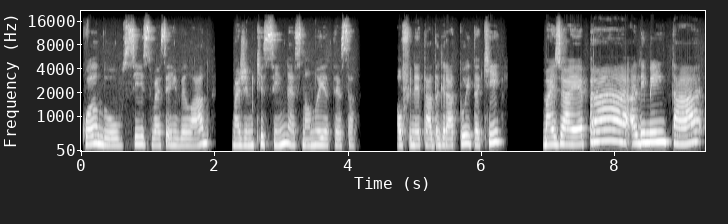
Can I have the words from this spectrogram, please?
quando ou se isso vai ser revelado. Imagino que sim, né? Senão não ia ter essa alfinetada gratuita aqui. Mas já é para alimentar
